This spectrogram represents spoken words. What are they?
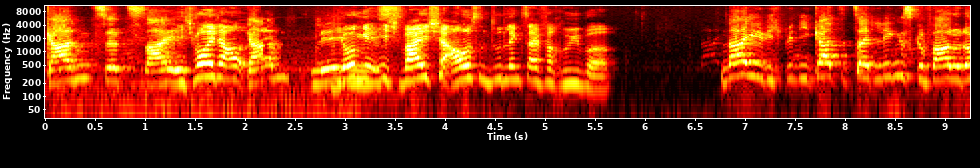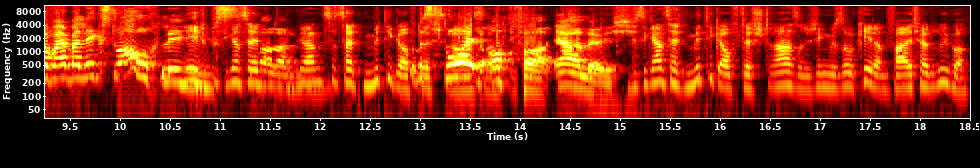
ganze Zeit. Ich wollte auch. ganz links. Junge, ich weiche aus und du lenkst einfach rüber. Nein, ich bin die ganze Zeit links gefahren und auf einmal lenkst du auch links. Nee, du bist die ganze Zeit, Mann. die ganze Zeit mittig auf Du der bist so ein Straße. Opfer, Du ehrlich. bist die ganze Zeit mittig auf der Straße und ich denke mir so, okay, dann fahre ich halt rüber.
